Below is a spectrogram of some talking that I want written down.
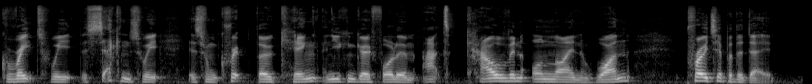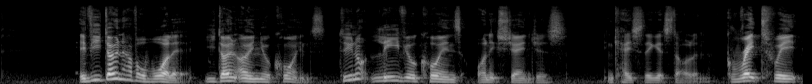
Great tweet. The second tweet is from Crypto King, and you can go follow him at Calvin Online One. Pro tip of the day if you don't have a wallet, you don't own your coins. Do not leave your coins on exchanges in case they get stolen. Great tweet,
